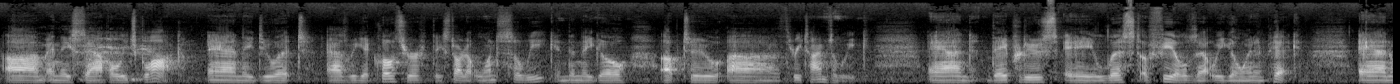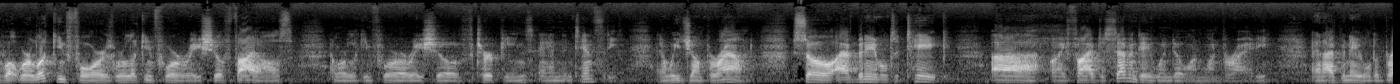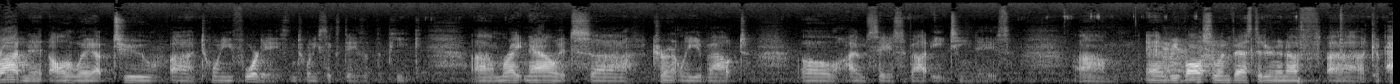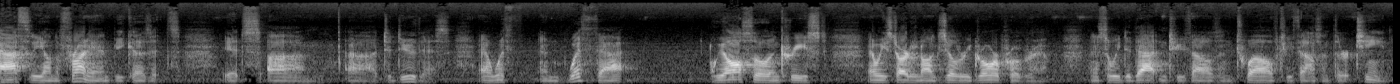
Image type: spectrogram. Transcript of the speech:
um, and they sample each block, and they do it as we get closer. They start at once a week, and then they go up to uh, three times a week and they produce a list of fields that we go in and pick. And what we're looking for is we're looking for a ratio of thiols, and we're looking for a ratio of terpenes and intensity, and we jump around. So I've been able to take uh, a five to seven day window on one variety, and I've been able to broaden it all the way up to uh, 24 days and 26 days at the peak. Um, right now, it's uh, currently about, oh, I would say it's about 18 days. Um, and we've also invested in enough uh, capacity on the front end because it's it's um, uh, to do this. And with and with that, we also increased and we started an auxiliary grower program. And so we did that in 2012, 2013.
